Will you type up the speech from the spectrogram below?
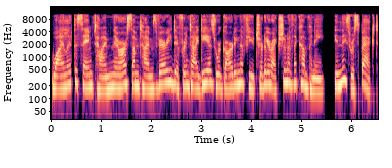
while at the same time there are sometimes very different ideas regarding the future direction of the company. In this respect,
